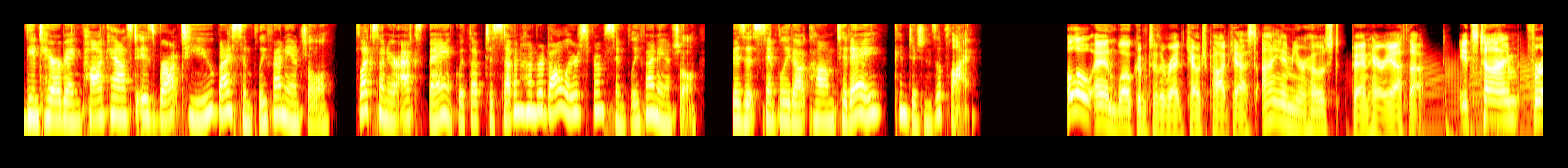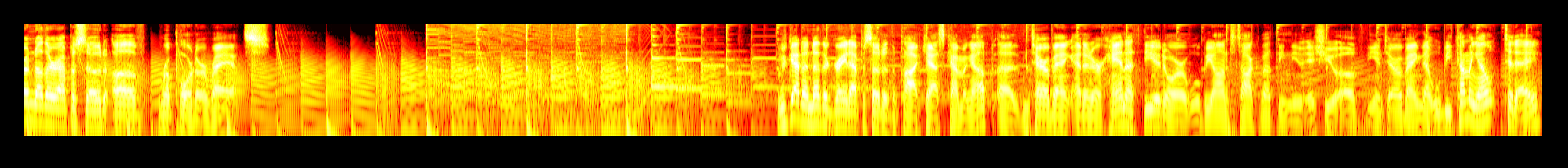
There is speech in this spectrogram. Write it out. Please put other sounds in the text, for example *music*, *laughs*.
The Interrobang podcast is brought to you by Simplii Financial. Flex on your ex bank with up to $700 from Simplii Financial. Visit simplii.com today. Conditions apply. Hello and welcome to the Red Couch Podcast. I am your host, Ben Harrietha. It's time for another episode of Reporter Rants. We've got another great episode of the podcast coming up. Uh, Interrobang editor Hannah Theodore will be on to talk about the new issue of the Interrobang that will be coming out today.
